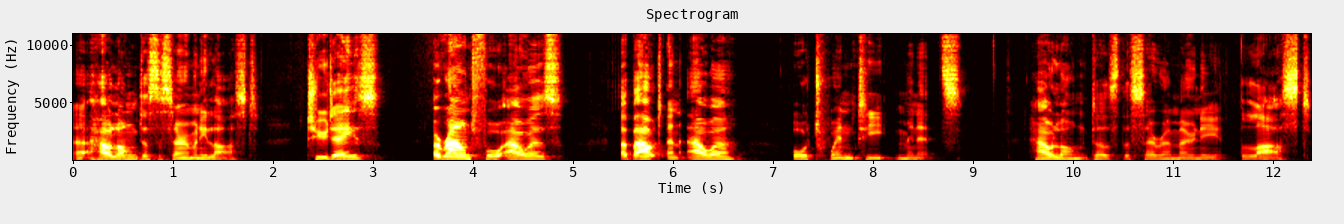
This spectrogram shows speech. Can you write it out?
Uh, how long does the ceremony last? Two days? Around four hours? About an hour? Or 20 minutes? How long does the ceremony last?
